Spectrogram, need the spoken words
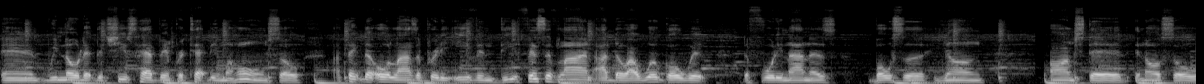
and we know that the Chiefs have been protecting Mahomes. So I think the O lines are pretty even. Defensive line, although I will go with the 49ers, Bosa, Young, Armstead, and also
